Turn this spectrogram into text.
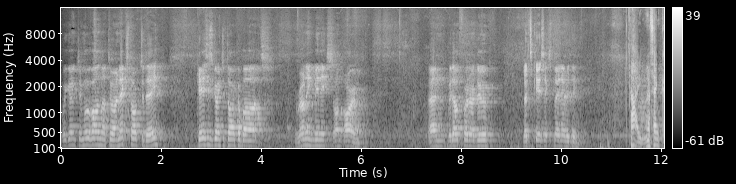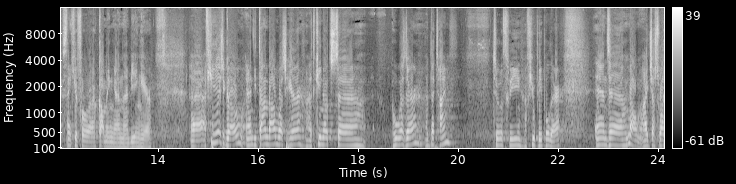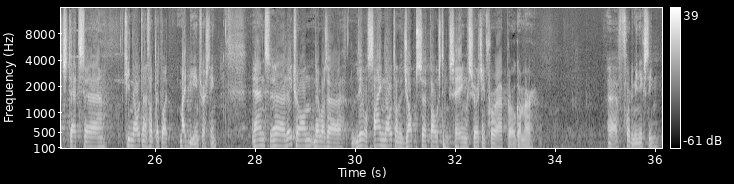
We're going to move on to our next talk today. Casey is going to talk about running Minix on ARM. And without further ado, let Casey explain everything. Hi, uh, thank, thank you for uh, coming and uh, being here. Uh, a few years ago, Andy Tanenbaum was here at Keynote. Uh, who was there at that time? Two, or three, a few people there. And uh, well, I just watched that keynote and I thought that what might be interesting. And uh, later on there was a little sign note on the jobs uh, posting saying searching for a programmer uh, for the Minix team.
